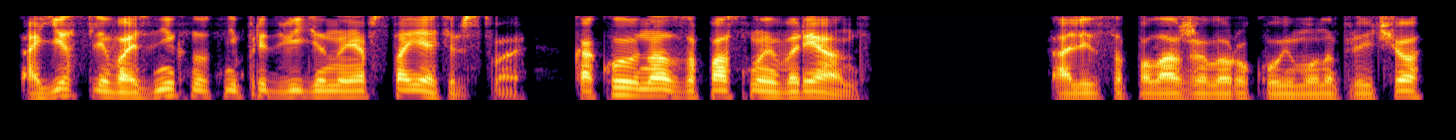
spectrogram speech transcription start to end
А если возникнут непредвиденные обстоятельства? Какой у нас запасной вариант? Алиса положила руку ему на плечо,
